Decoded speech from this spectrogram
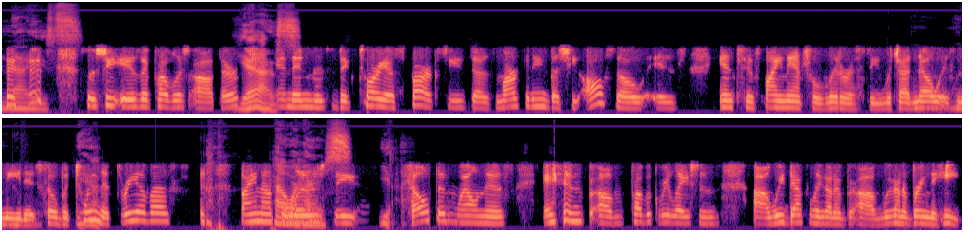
Nice. so she is a published author. Yes. And then Miss Victoria Sparks, she does marketing, but she also is into financial literacy, which I know is needed. So between yeah. the three of us, financial Powerhouse. literacy Yeah. health and wellness and um, public relations. Uh, we definitely going to uh, we're going to bring the heat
